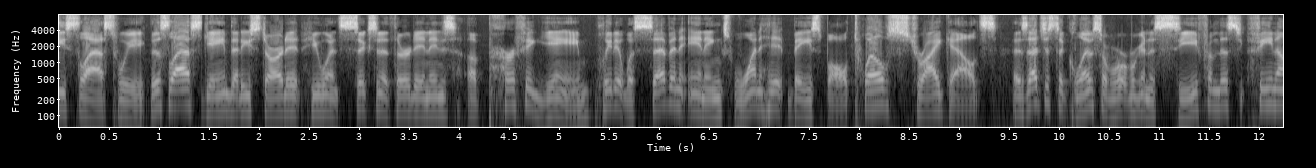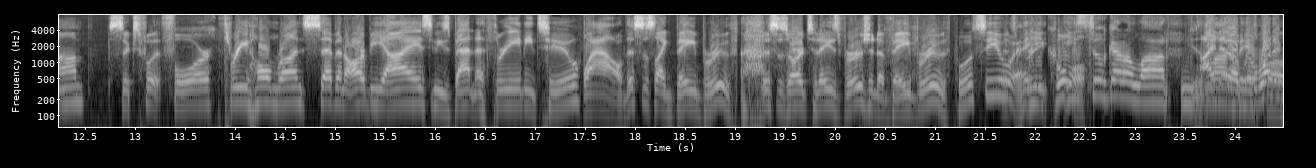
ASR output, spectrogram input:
beast last week. This last game that he started, he went six and a third innings, a perfect game. Completed with seven innings, one hit baseball, 12 strikeouts. Is that just a glimpse of what we're going to see from this phenom? Six foot four, three home runs, seven RBIs, and he's batting a 382. Wow, this is like Babe Ruth. This is our today's version of Babe Ruth. We'll see. It's pretty he, cool. He's still got a lot. a I lot know, but what a great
